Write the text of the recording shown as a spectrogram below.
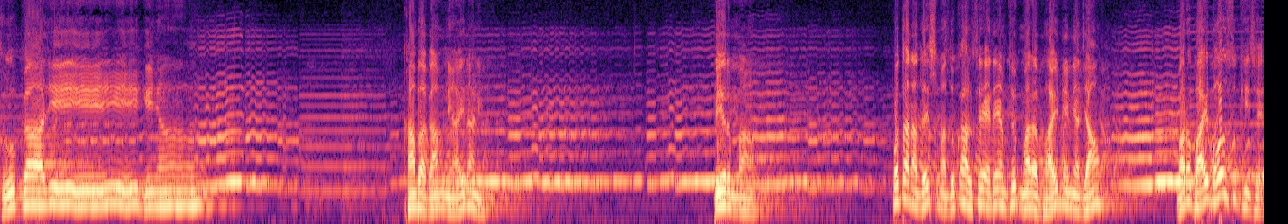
સુકાજી ગયા. ખાંભા ગામની આયરાણી. પીરમાં પોતાના દેશમાં દુકાળ છે એને એમ થયું મારા ભાઈને ત્યાં જાઉં. મારો ભાઈ બહુ સુખી છે.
